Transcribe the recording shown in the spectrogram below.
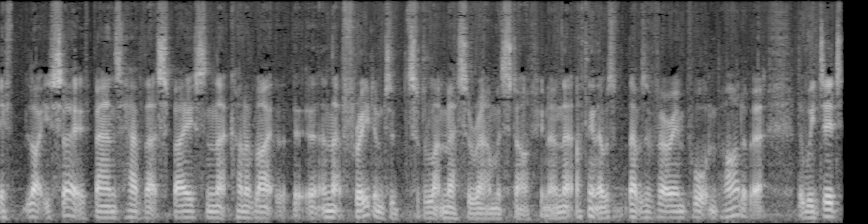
if, like you say, if bands have that space and that kind of like and that freedom to sort of like mess around with stuff, you know. And that, I think that was that was a very important part of it that we did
